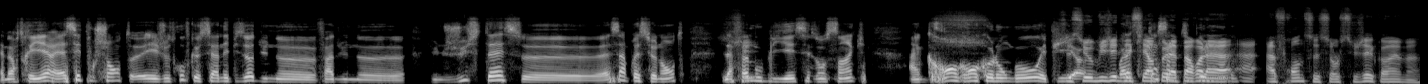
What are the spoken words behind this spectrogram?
la meurtrière est assez touchante et je trouve que c'est un épisode d'une, enfin d'une, d'une justesse assez impressionnante. La femme oubliée, saison 5 un grand, grand Colombo. Et puis, je suis obligé de laisser un peu la parole à, à, Franz sur le sujet quand même.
